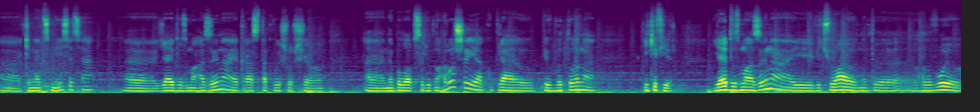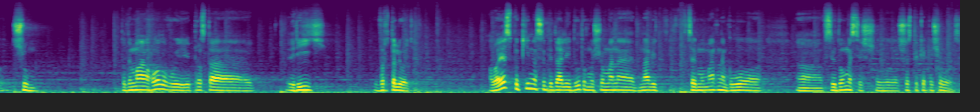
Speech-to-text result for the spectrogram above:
Е, Кінець місяця. Е, Я йду з магазина, якраз так вийшло, що е, не було абсолютно грошей. Я купляю півбетона і кефір. Я йду з магазина і відчуваю над е, головою шум. Подимаю голову і просто рій вертольотів. Але я спокійно собі далі йду, тому що в мене навіть в цей момент не було в свідомості, що щось таке почалося.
